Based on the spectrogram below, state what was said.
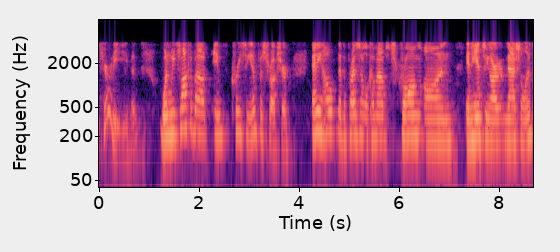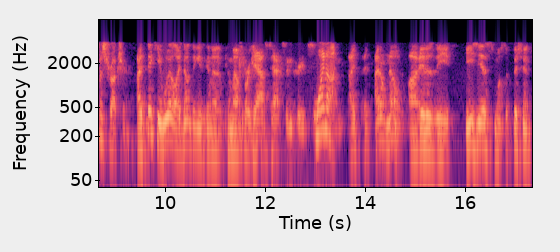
security even. When we talk about increasing infrastructure, any hope that the president will come out strong on enhancing our national infrastructure? I think he will. I don't think he's going to come out for a gas tax increase. Why not? Um, I, I I don't know. Uh, it is the easiest, most efficient,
